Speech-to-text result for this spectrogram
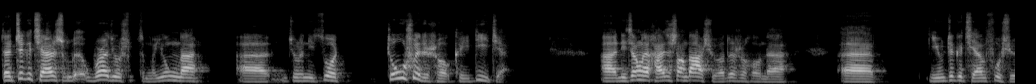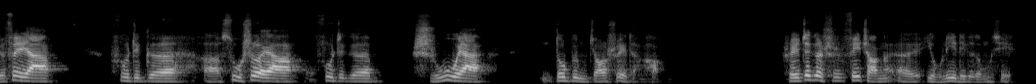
但这个钱什么五二就是怎么用呢？呃，就是你做州税的时候可以递减，啊，你将来孩子上大学的时候呢，呃，你用这个钱付学费呀，付这个啊宿舍呀，付这个食物呀，都不用交税的哈。所以这个是非常呃有利的一个东西。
